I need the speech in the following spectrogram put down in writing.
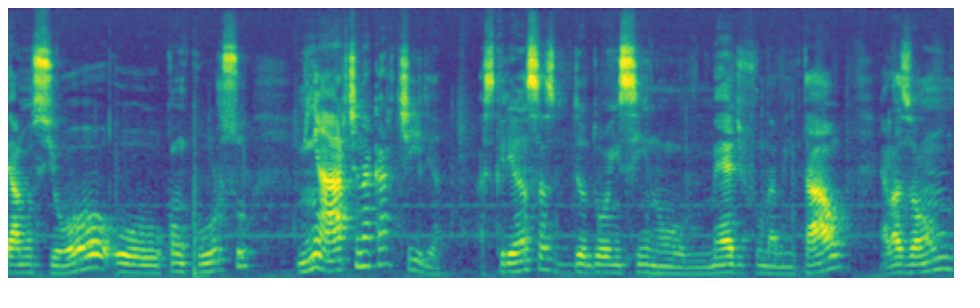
anunciou o concurso Minha Arte na Cartilha. As crianças do, do ensino médio fundamental, elas vão,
